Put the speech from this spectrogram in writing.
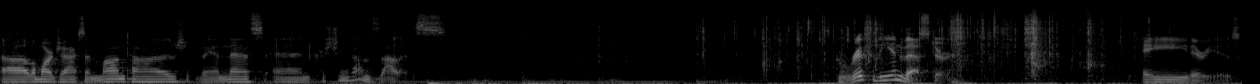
Uh, Lamar Jackson, Montage, Van Ness, and Christian Gonzalez. Griff the Investor. Hey, there he is.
